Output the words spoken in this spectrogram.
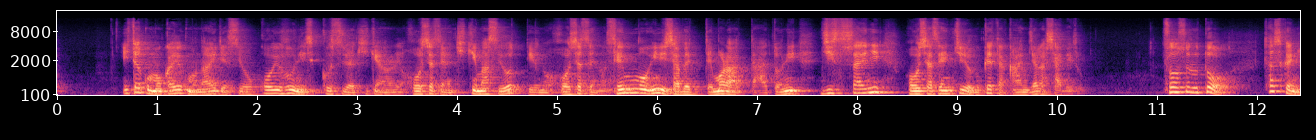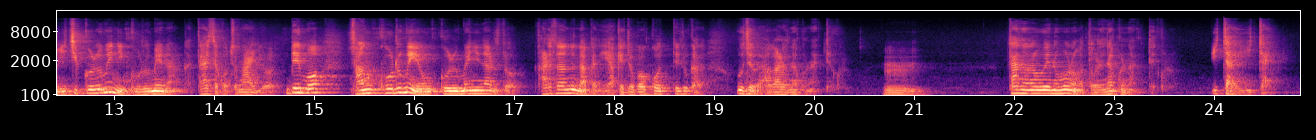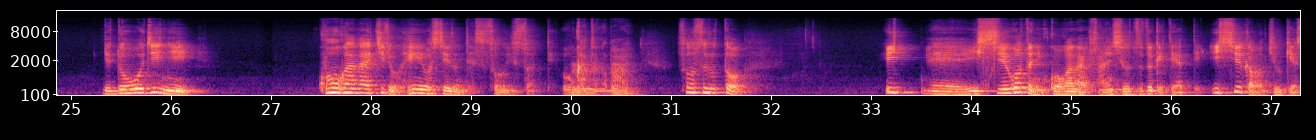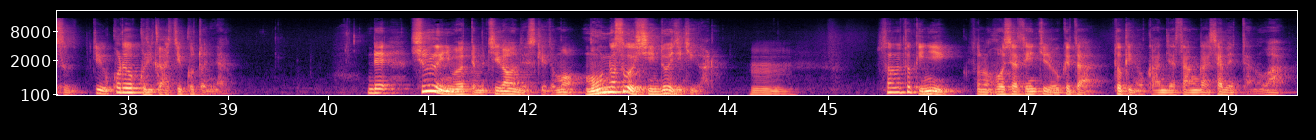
痛くも痒くもないですよ。こういうふうに薬は効き、放射線は効きますよっていうのを放射線の専門医に喋ってもらった後に、実際に放射線治療を受けた患者が喋る。そうすると、確かに1クール目、2クール目なんか大したことないよ。でも、3クール目、4クール目になると、体の中で火傷が起こってるから、腕が上がらなくなってくる。うん棚の上のものが取れなくなってくる。痛い痛い。で、同時に、抗がん剤治療を併用しているんです。そういう人って、多かったの場合。うんうんそうすると、い、えー、1週ごとに抗がん剤を3週続けてやって、1週間は休憩するっていう、これを繰り返していくことになる。で、種類にもよっても違うんですけども、ものすごいしんどい時期がある。うんその時に、その放射線治療を受けた時の患者さんが喋ったのは、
